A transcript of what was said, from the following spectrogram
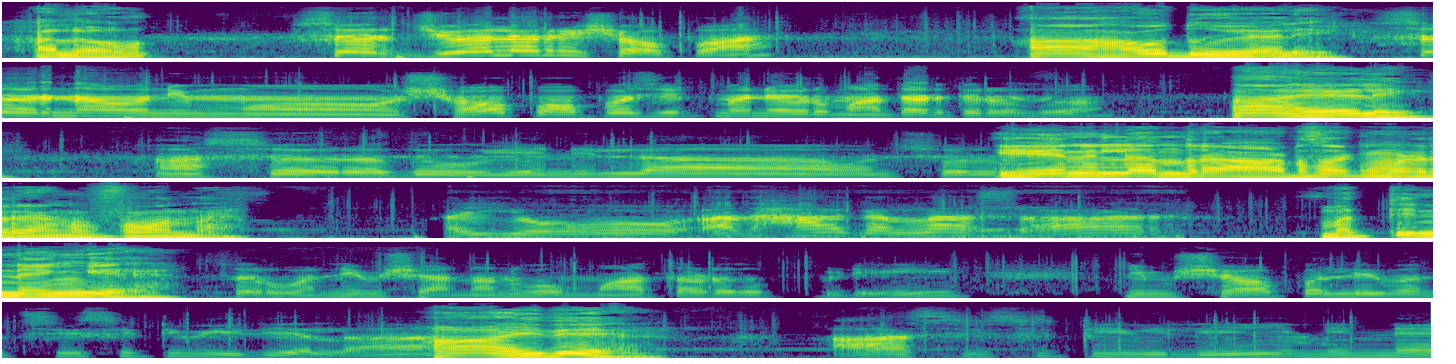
ಹಲೋ ಸರ್ ಜ್ಯುವೆಲರಿ ಶಾಪಾ ಹಾ ಹೌದು ಹೇಳಿ. ಸರ್ ನಾವು ನಿಮ್ಮ ಶಾಪ್ ಆಪೋಸಿಟ್ ಮನೆಯವರು ಮಾತಾಡ್ತಿರೋದು. ಹಾ ಹೇಳಿ. ಹಾ ಸರ್ ಅದು ಏನಿಲ್ಲ ಒಂದ್ ಸ್ವಲ್ಪ ಏನಿಲ್ಲ ಅಂದ್ರೆ ಆಡ್ಸಕ್ ಮಾಡ್ರಿ ಅಣ್ಣ ಫೋನ್ ಅಯ್ಯೋ ಅದ್ ಹಾಗಲ್ಲ ಸರ್ ಮತ್ತಿನ್ ಹೆಂಗೆ? ಸರ್ ಒಂದ್ ನಿಮಿಷ ನನಗೂ ಮಾತಾಡೋದಕ್ ಬಿಡಿ. ನಿಮ್ ಶಾಪ್ ಅಲ್ಲಿ ಒಂದ್ ಸಿ ಸಿ ಟಿವಿ ಇದೆಯಲ್ಲ? ಹಾ ಇದೆ. ಆ ಸಿ ಸಿ ಟಿವಿಲಿ ನಿನ್ನೆ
